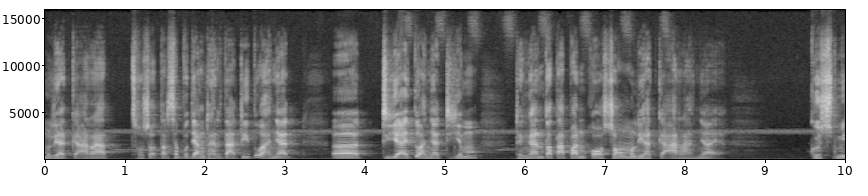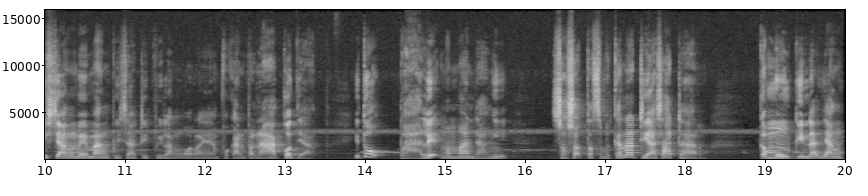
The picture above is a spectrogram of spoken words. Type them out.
melihat ke arah sosok tersebut yang dari tadi itu hanya uh, dia itu hanya diem dengan tatapan kosong melihat ke arahnya ya. Gusmis yang memang bisa dibilang orang yang bukan penakut ya itu balik memandangi sosok tersebut karena dia sadar kemungkinan yang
